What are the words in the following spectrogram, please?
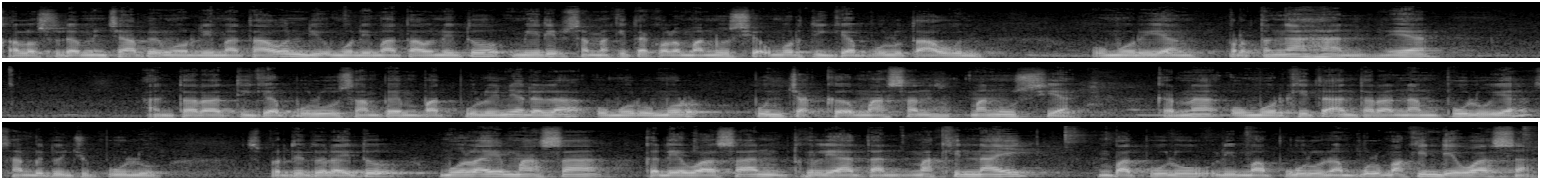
kalau sudah mencapai umur lima tahun, di umur lima tahun itu mirip sama kita kalau manusia umur 30 tahun. Umur yang pertengahan ya. Antara 30 sampai 40 ini adalah umur-umur puncak keemasan manusia. Karena umur kita antara 60 ya sampai 70. Seperti itulah itu mulai masa kedewasaan kelihatan. Makin naik 40, 50, 60 makin dewasa.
